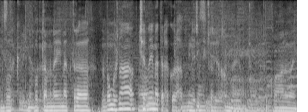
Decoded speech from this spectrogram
Nebo. Nebo temnej metr Nebo možná černý metr akorát, mě říct, že jo. čokoládový.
